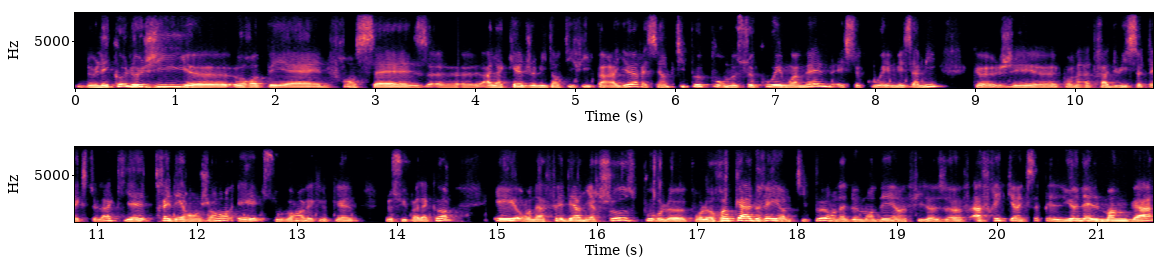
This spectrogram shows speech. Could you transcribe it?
de l'écologie euh, européenne, française, euh, à laquelle je m'identifie par ailleurs, et c'est un petit peu pour me secouer moi-même et secouer mes amis que j'ai, euh, qu'on a traduit ce texte-là, qui est très dérangeant et souvent avec lequel je ne suis pas d'accord. Et on a fait dernière chose pour le, pour le recadrer un petit peu, on a demandé à un philosophe africain qui s'appelle Lionel Manga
